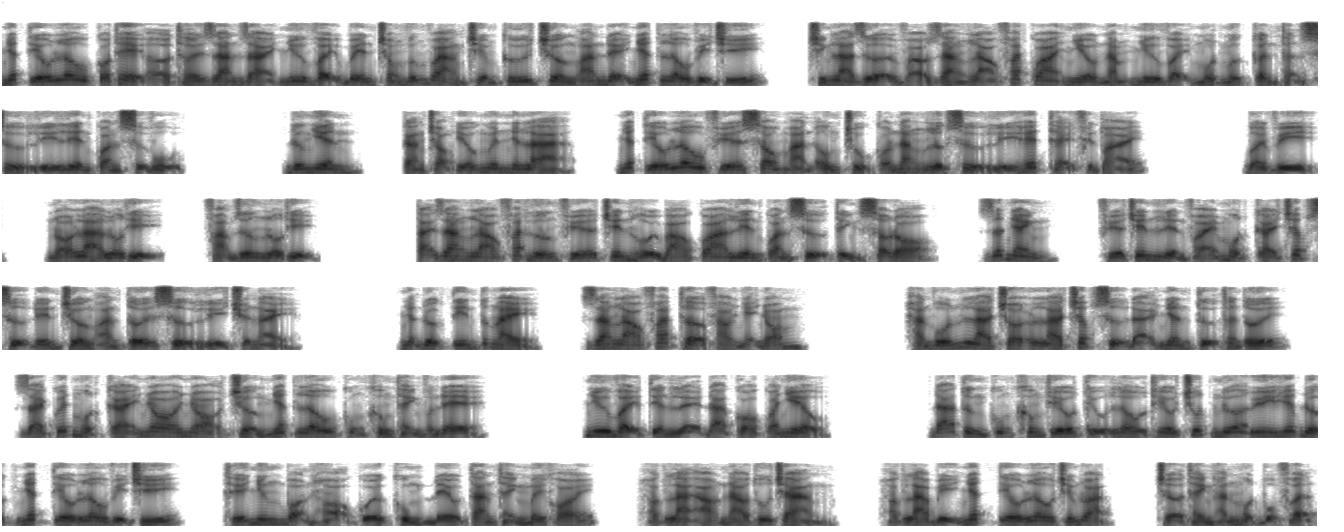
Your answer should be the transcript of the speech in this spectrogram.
nhất tiếu lâu có thể ở thời gian dài như vậy bên trong vững vàng chiếm cứ trường an đệ nhất lâu vị trí, chính là dựa vào giang lão phát qua nhiều năm như vậy một mực cẩn thận xử lý liên quan sự vụ. Đương nhiên, càng trọng yếu nguyên nhân là, nhất tiếu lâu phía sau màn ông chủ có năng lực xử lý hết thẻ phiền thoái bởi vì, nó là lô thị, phạm dương lô thị. Tại giang lão phát hướng phía trên hồi báo qua liên quan sự tình sau đó, rất nhanh, phía trên liền phái một cái chấp sự đến trường an tới xử lý chuyện này. Nhận được tin tức này, giang lão phát thở phào nhẹ nhõm. Hắn vốn là cho là chấp sự đại nhân tự thân tới, giải quyết một cái nho nhỏ trường nhất lâu cũng không thành vấn đề như vậy tiền lệ đã có quá nhiều. Đã từng cũng không thiếu tiểu lầu thiếu chút nữa uy hiếp được nhất tiếu lâu vị trí, thế nhưng bọn họ cuối cùng đều tan thành mây khói, hoặc là ảo nào thu tràng, hoặc là bị nhất tiếu lâu chiếm đoạt, trở thành hắn một bộ phận.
